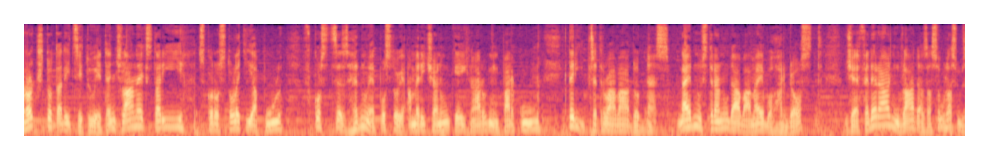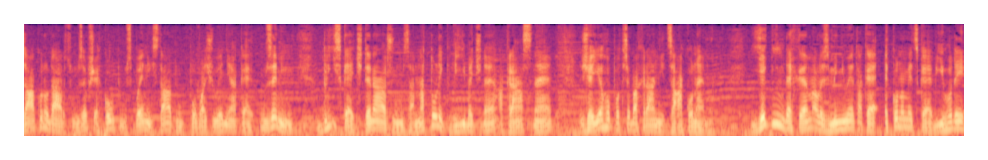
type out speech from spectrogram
Proč to tady cituji? Ten článek starý skoro století a půl v kostce zhrnuje postoj Američanů k jejich národním parkům, který přetrvává dodnes. Na jednu stranu dává najevo hrdost, že federální vláda za souhlasu zákonodárců ze všech koutů Spojených států považuje nějaké území blízké čtenářům za natolik výjimečné a krásné, že jeho potřeba chránit zákonem. Jedním dechem ale zmiňuje také ekonomické výhody,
